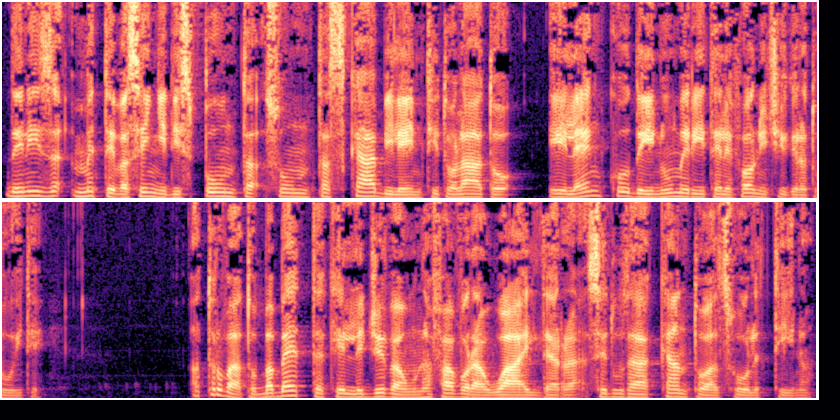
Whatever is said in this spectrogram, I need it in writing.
Denise metteva segni di spunta su un tascabile intitolato Elenco dei numeri telefonici gratuiti. Ho trovato Babette che leggeva una favola Wilder seduta accanto al suo lettino.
